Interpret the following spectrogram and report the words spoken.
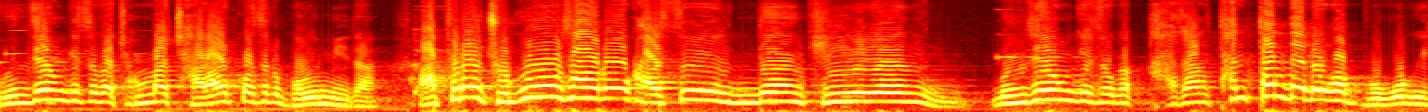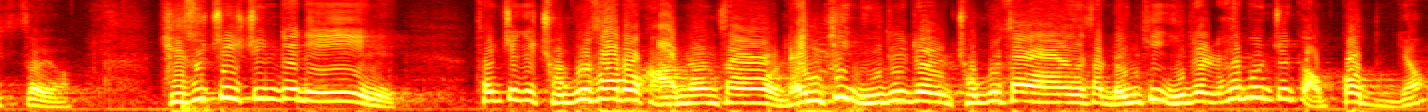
문세영 기수가 정말 잘할 것으로 보입니다. 앞으로 조교사로 갈 수 있는 길은 문세영 기수가 가장 탄탄대로가 보고 있어요. 기수 출신들이 솔직히 조교사로 가면서 랭킹 1위를 조교사에서 랭킹 1위를 해본 적이 없거든요.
